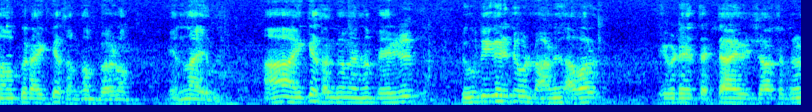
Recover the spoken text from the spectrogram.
നമുക്കൊരു ഐക്യസംഘം വേണം എന്നായിരുന്നു. ആ ഐക്യസംഘം എന്ന പേരിൽ രൂപീകരിച്ചുകൊണ്ടാണ് അവർ ഇവിടെ തെറ്റായ വിശ്വാസങ്ങൾ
